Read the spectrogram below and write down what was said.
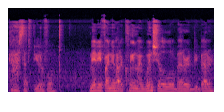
Gosh, that's beautiful. Maybe if I knew how to clean my windshield a little better, it'd be better.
